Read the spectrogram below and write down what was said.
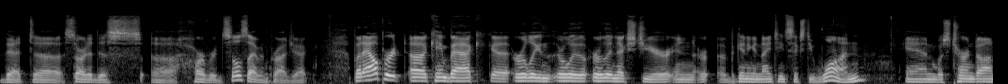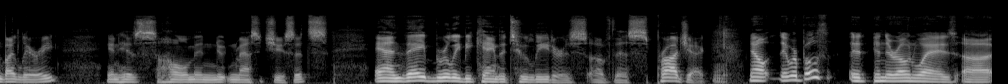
that uh, started this uh, Harvard psilocybin project. But Alpert uh, came back uh, early, early, early next year, in uh, beginning in 1961, and was turned on by Leary in his home in Newton, Massachusetts. And they really became the two leaders of this project. Now, they were both, in, their own ways, uh,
